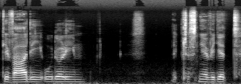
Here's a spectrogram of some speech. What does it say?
ty vády údolím, jak přesně vidět,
